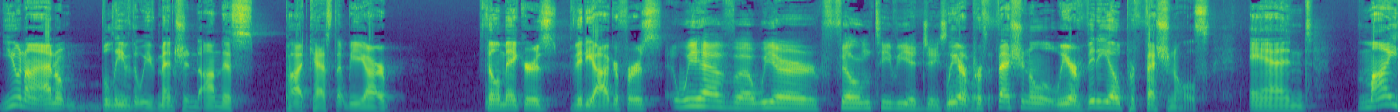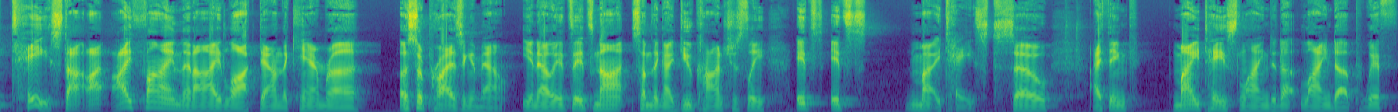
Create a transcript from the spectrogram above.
you and I. I don't believe that we've mentioned on this podcast that we are filmmakers, videographers. we have uh, we are film TV adjacent. We are professional. We are video professionals, and my taste. I, I I find that I lock down the camera a surprising amount. You know, it's it's not something I do consciously. It's it's my taste. So I think my taste lined it up lined up with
